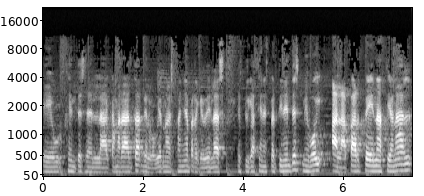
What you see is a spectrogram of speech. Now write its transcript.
eh, urgentes en la Cámara Alta del Gobierno de España para que den las explicaciones pertinentes. Me voy a la parte nacional.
